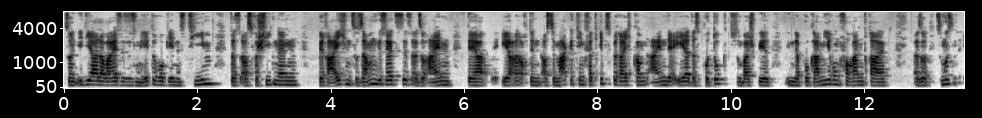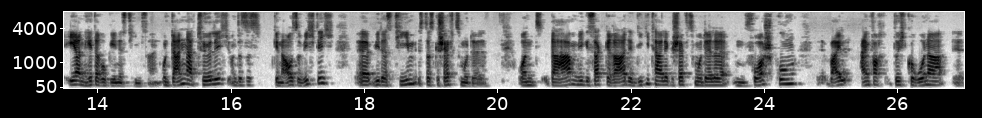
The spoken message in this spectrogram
sondern idealerweise ist es ein heterogenes Team, das aus verschiedenen Bereichen zusammengesetzt ist. Also einen, der eher auch den, aus dem Marketing-Vertriebsbereich kommt, einen, der eher das Produkt zum Beispiel in der Programmierung vorantreibt. Also es muss eher ein heterogenes Team sein. Und dann natürlich, und das ist genauso wichtig äh, wie das Team, ist das Geschäftsmodell. Und da haben, wie gesagt, gerade digitale Geschäftsmodelle einen Vorsprung, weil einfach durch Corona äh,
